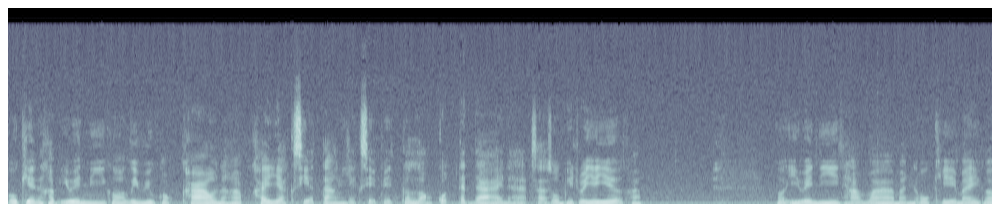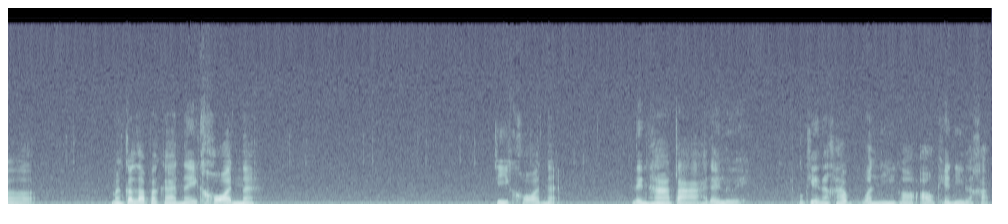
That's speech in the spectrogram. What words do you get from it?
โอเคนะครับอีเวนต์นี้ก็รีวิวคร่าวๆนะครับ ใครอยากเสียตังค์อยากเสียเพชรก็ลองกดกันได้นะฮะสะสมเพชรไว้เยอะๆครับก็อีเวนต์นี้ถามว่ามันโอเคไหมก็ มันก็รับประกันในคอนนะจีคอนน่ะเล่นห้าตาได้เลย โอเคนะครับ วันนี้ก็เอาแค่นี้แหละครับ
